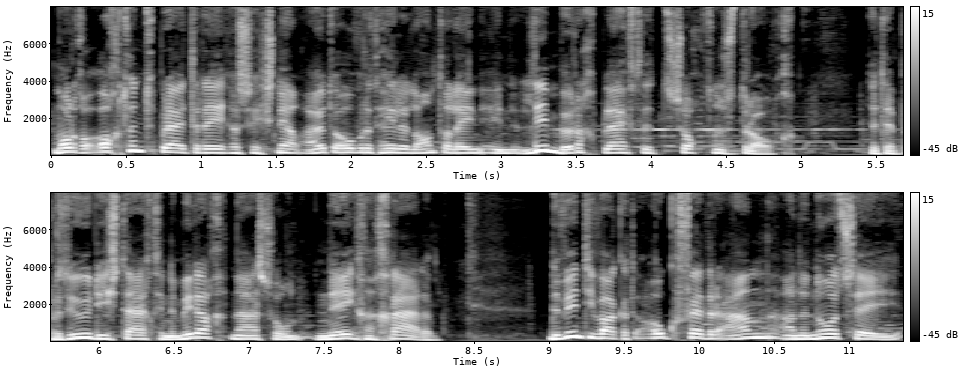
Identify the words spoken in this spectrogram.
Morgenochtend breidt de regen zich snel uit over het hele land. Alleen in Limburg blijft het ochtends droog. De temperatuur die stijgt in de middag naar zo'n 9 graden. De wind die wakkert ook verder aan. Aan de Noordzee,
